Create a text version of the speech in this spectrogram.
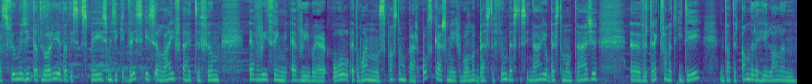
Dat is filmmuziek, dat hoor je. Dat is space muziek. This is Alive uit de film Everything Everywhere All at Once. Pas nog een paar Oscars mee gewonnen. Beste film, beste scenario, beste montage. Uh, vertrekt van het idee dat er andere heelallen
